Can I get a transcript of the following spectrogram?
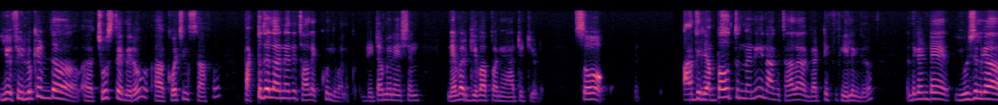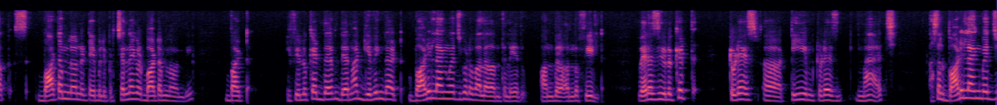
if you look at the చూస్తే మీరు ఆ కోచింగ్ స్టాఫ్ పట్టుదల అనేది చాలా ఎక్కువ ఉంది వాళ్ళకు. డిటర్మినేషన్ నెవర్ గివ్ అప్ అనే యాటిట్యూడ్ సో అది రెబ్ అవుతుందని నాకు చాలా గట్టి ఫీలింగ్ ఎందుకంటే యూజువల్గా బాటంలో ఉన్న టేబుల్ ఇప్పుడు చెన్నై కూడా బాటంలో ఉంది. But if you look at them they are not giving that body language కూడా వాళ్ళ అంత లేదు on the on the field versus you look at today's team today's match అసలు బాడీ లాంగ్వేజ్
